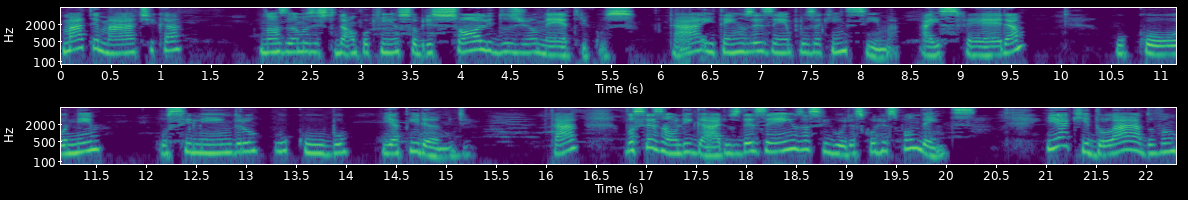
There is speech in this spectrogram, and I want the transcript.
Matemática, nós vamos estudar um pouquinho sobre sólidos geométricos, tá? E tem os exemplos aqui em cima. A esfera, o cone, o cilindro, o cubo e a pirâmide, tá? Vocês vão ligar os desenhos às figuras correspondentes. E aqui do lado vão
